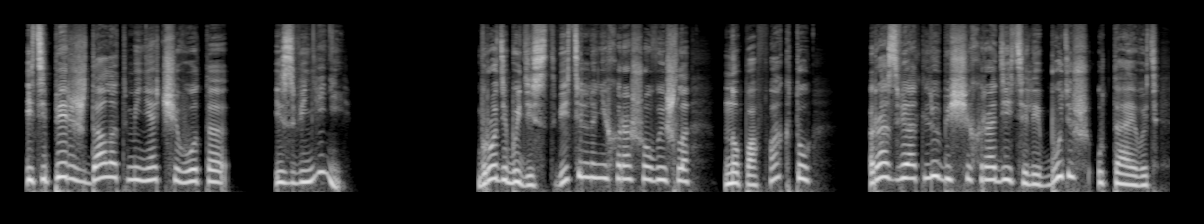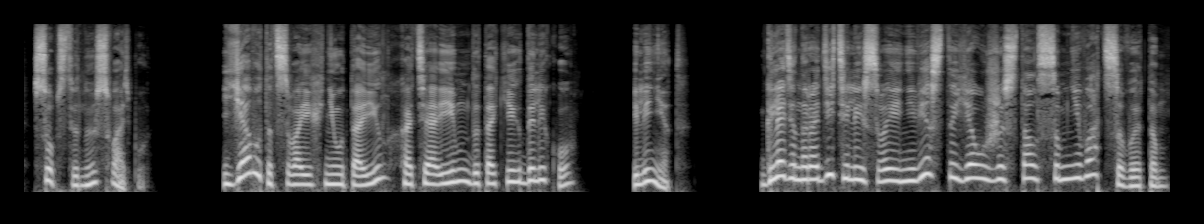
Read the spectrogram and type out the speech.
и теперь ждал от меня чего-то извинений. Вроде бы действительно нехорошо вышло, но по факту разве от любящих родителей будешь утаивать собственную свадьбу? Я вот от своих не утаил, хотя им до таких далеко. Или нет? Глядя на родителей своей невесты, я уже стал сомневаться в этом.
